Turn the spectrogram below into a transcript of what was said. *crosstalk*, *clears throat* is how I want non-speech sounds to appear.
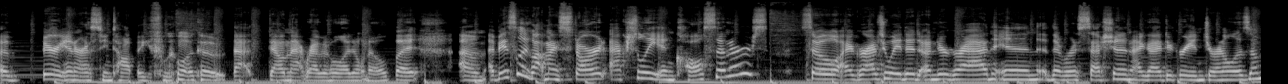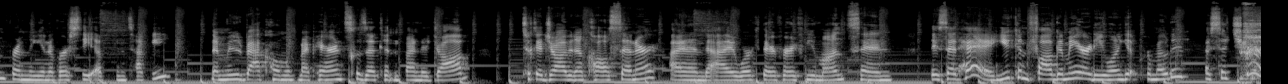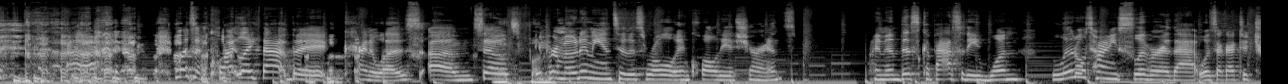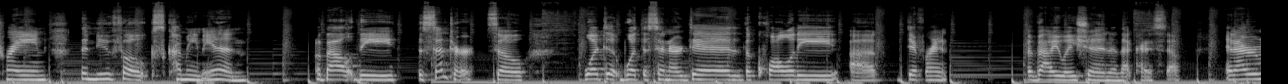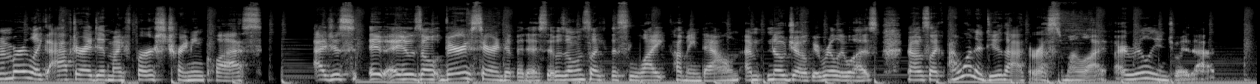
a very interesting topic if we want to go that down that rabbit hole. I don't know, but um, I basically got my start actually in call centers. So I graduated undergrad in the recession. I got a degree in journalism from the University of Kentucky. I moved back home with my parents because I couldn't find a job. Took a job in a call center and I worked there for a few months and they said, Hey, you can fog a mirror. Do you want to get promoted? I said, Sure. *laughs* Uh, it *laughs* wasn't quite like that, but it kind of was. Um, so they promoted me into this role in quality assurance. And in this capacity, one little tiny sliver of that was I got to train the new folks coming in about the the center. So what did, what the center did, the quality, uh, different evaluation, and that kind of stuff. And I remember like after I did my first training class, I just it, it was very serendipitous. It was almost like this light coming down. I'm no joke, it really was. And I was like, I want to do that the rest of my life. I really enjoy that.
